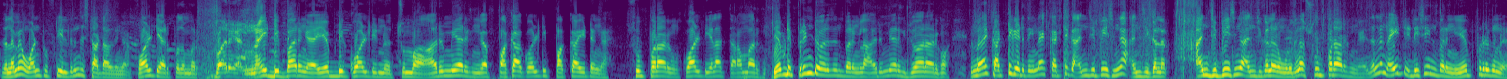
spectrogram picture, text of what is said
இதெல்லாமே ஒன் ஃபிஃப்டிலிருந்து ஸ்டார்ட் ஆகுதுங்க. குவாலிட்டி அற்புதமாக இருக்கும் பாருங்க நைட்டி பாருங்க எப்படி குவாலிட்டின்னு சும்மா அருமையாக இருக்குங்க. பக்கா குவாலிட்டி பக்கா ஐட்டங்க சூப்பராக இருக்கும். குவாலிட்டியெல்லாம் தரமாக இருக்கும். எப்படி பிரிண்ட் வருதுன்னு பாருங்களா அருமையாக இருக்கும் ஜோராக இருக்கும். இந்த மாதிரி கட்டுக்கு எடுத்தீங்கன்னா கட்டுக்கு அஞ்சு பீஸுங்க அஞ்சு கலர் அஞ்சு பீஸுங்க அஞ்சு கலர் உங்களுக்குலாம் சூப்பராக இருக்குங்க. இதெல்லாம் நைட்டு டிசைன் பாருங்க. எப்படி இருக்குன்னு.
